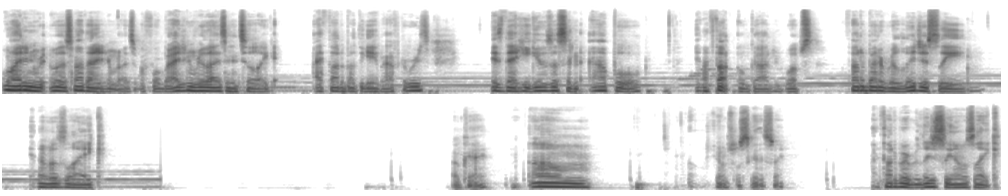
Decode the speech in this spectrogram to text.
Well i didn't well it's not that i didn't realize it before but i didn't realize it until like i thought about the game afterwards is that he gives us an apple. And I thought, oh god, whoops. Thought about it religiously. And I was like, okay. Um, oh, I'm supposed to go this way. I thought about it religiously and I was like,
